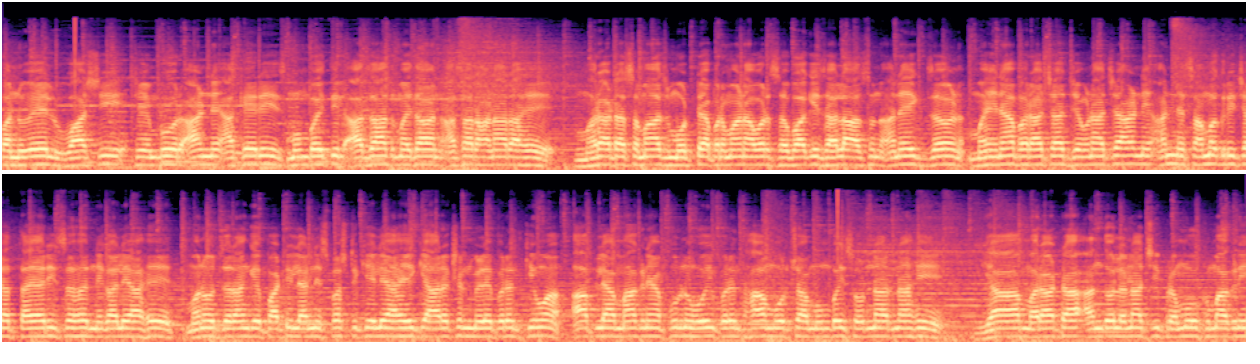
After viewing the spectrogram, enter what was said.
पनवेल वाशी चेंबूर आणि अखेरीस मुंबईतील आझाद मैदान असा राहणार आहे. मराठा समाज मोठ्या प्रमाणावर सहभागी झाला असून अनेक जण महिन्याभराच्या जेवणाच्या आणि अन्य सामग्रीच्या तयारीसह निघाले आहेत. मनोज जरांगे पाटील यांनी स्पष्ट केले आहे की आरक्षण मिळेपर्यंत किंवा आपल्या मागण्या पूर्ण होईपर्यंत हा मोर्चा मुंबई सोडणार नाही. या मराठा आंदोलनाची प्रमुख मागणी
